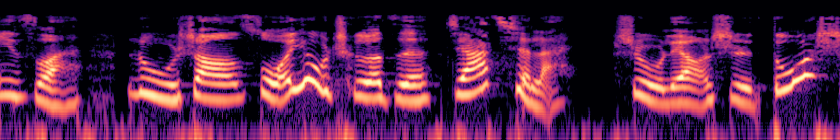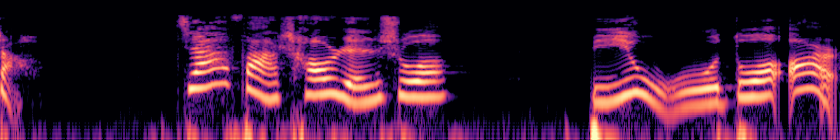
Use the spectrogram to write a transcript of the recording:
一算，路上所有车子加起来数量是多少？加法超人说：“比五多二，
